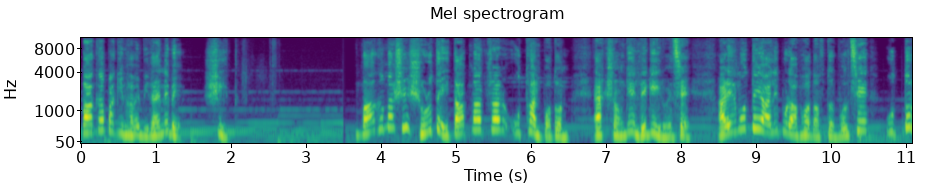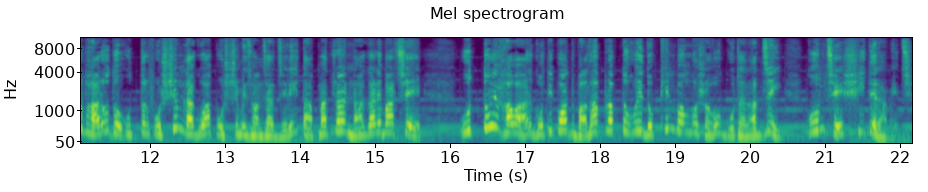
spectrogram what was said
পাকাপাকিভাবে বিদায় নেবে শীত। মাঘ মাসের শুরুতেই তাপমাত্রার উত্থান পতন একসঙ্গে লেগেই রয়েছে। আর এর মধ্যেই আলিপুর আবহাওয়া দফতর বলছে, উত্তর ভারত ও উত্তর পশ্চিম লাগোয়া পশ্চিমী ঝঞ্ঝার জেরেই তাপমাত্রা নাগাড়ে বাড়ছে। উত্তরে হাওয়ার গতিপথ বাধাপ্রাপ্ত হয়ে দক্ষিণবঙ্গ সহ গোটা রাজ্যেই কমছে শীতের আমেজ।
